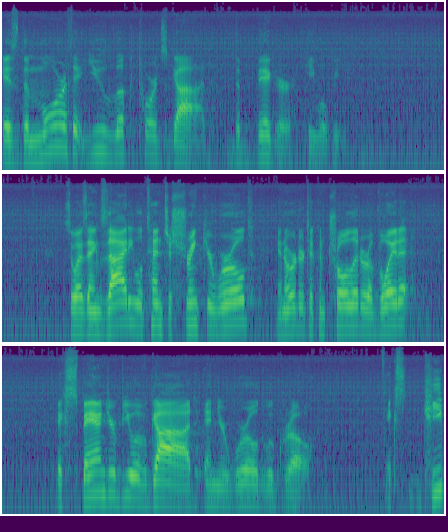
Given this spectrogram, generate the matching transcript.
is the more that you look towards God, the bigger he will be. So, as anxiety will tend to shrink your world in order to control it or avoid it, expand your view of God and your world will grow. Ex- keep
